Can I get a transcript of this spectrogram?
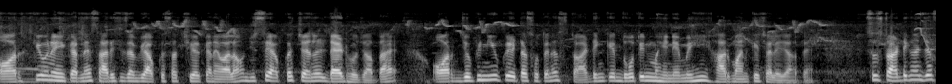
और क्यों नहीं करने सारी चीज़ें भी आपके साथ शेयर करने वाला हूँ, जिससे आपका चैनल डेड हो जाता है और जो भी न्यू क्रिएटर्स होते हैं ना स्टार्टिंग के दो तीन महीने में ही हार मान के चले जाते हैं। सो स्टार्टिंग में जब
